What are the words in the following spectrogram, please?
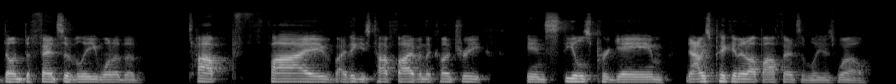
done defensively. One of the top five, I think he's top five in the country in steals per game. Now he's picking it up offensively as well.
